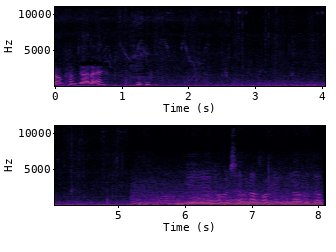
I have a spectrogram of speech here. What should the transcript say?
चौंक हम जा रहा है। ये हमें सेमिनार हॉल नहीं मिला अभी तक।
